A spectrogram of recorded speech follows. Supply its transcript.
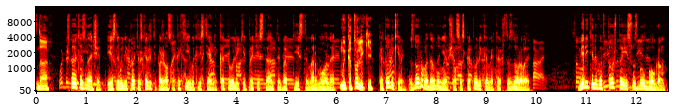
Да. Что это значит? Если вы не против, скажите, пожалуйста, какие вы христиане? Католики, протестанты, баптисты, мормоны? Мы католики. Католики? Здорово, давно не общался с католиками, так что здорово. Верите ли вы в то, что Иисус был Богом?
